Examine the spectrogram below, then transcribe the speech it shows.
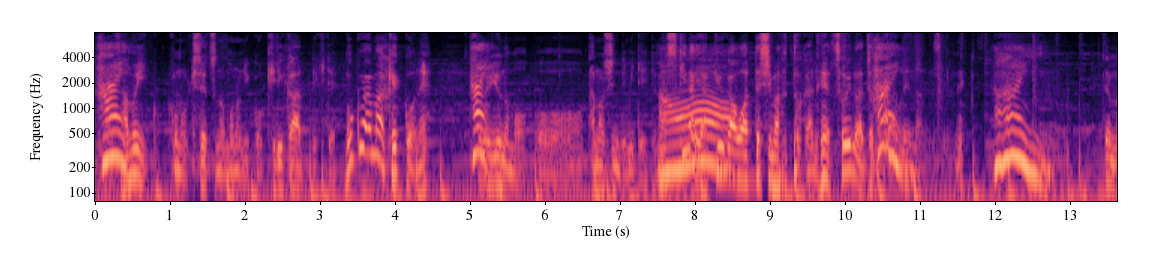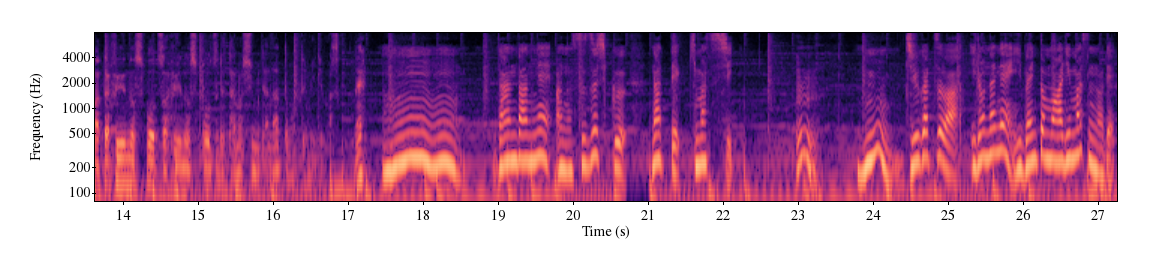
寒いこの季節のものにこう切り替わってきて僕はまあ結構ねそういうのも、楽しんで見ていて、まあ、好きな野球が終わってしまうとかね そういうのはちょっと残念なんですけどね。はい、うん。でもまた冬のスポーツは冬のスポーツで楽しみだなと思って見てますけどね。うんうんだんだんねあの涼しくなってきますし、うん、うん、10月はいろんなねイベントもありますので。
